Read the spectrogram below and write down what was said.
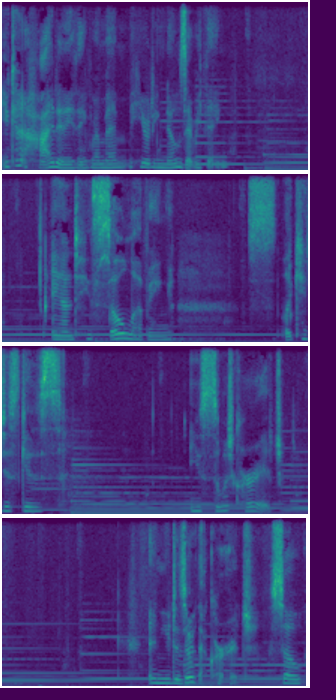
you can't hide anything from Him, He already knows everything. And He's so loving, like, He just gives you so much courage and you deserve that courage. So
